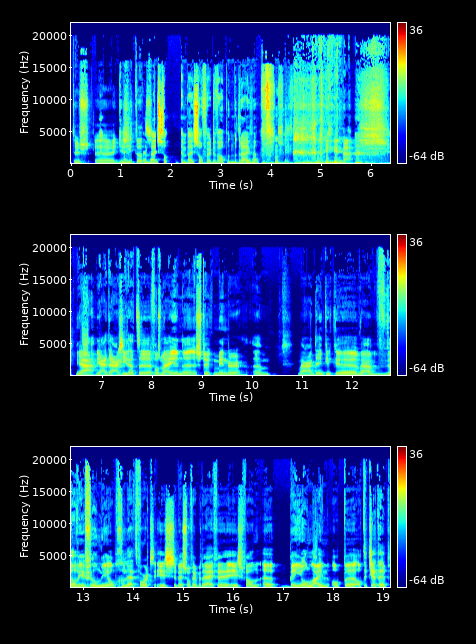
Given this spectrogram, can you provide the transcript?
Dus en, je ziet dat. En bij, so en bij software development bedrijven? ja. Ja, ja, daar zie je dat uh, volgens mij een, eh, een stuk minder. Um, waar denk ik, uh, waar wel weer veel meer op gelet wordt, is bij softwarebedrijven, is van ben je online op, op de chat-app?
